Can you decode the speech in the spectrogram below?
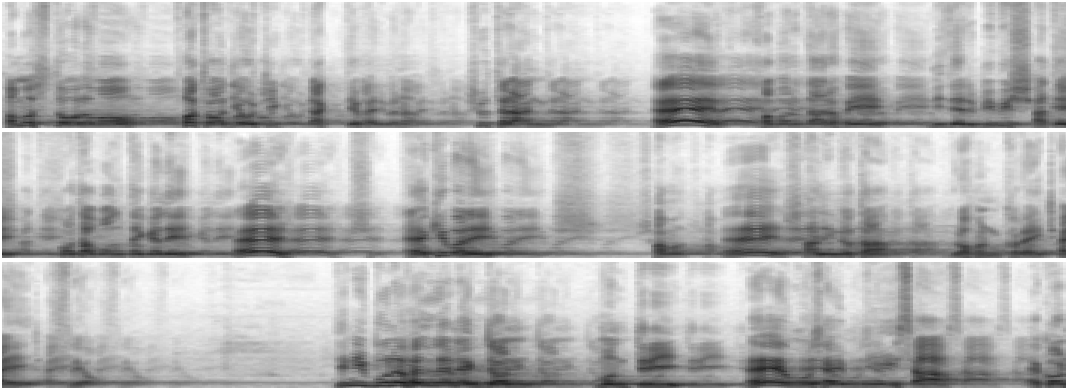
সমস্ত ওলম ফতোয়া দিয়েও ঠিক রাখতে পারবে না। সুতরাং হ্যাঁ খবরদার হয়ে নিজের বিবির সাথে কথা বলতে গেলে হ্যাঁ একেবারে হ্যাঁ শালীনতা গ্রহণ করাই এটাই শ্রেয়। তিনি বলে ফেললেন একজন মন্ত্রী হ্যাঁ মুসাইবনি ঈসা, এখন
